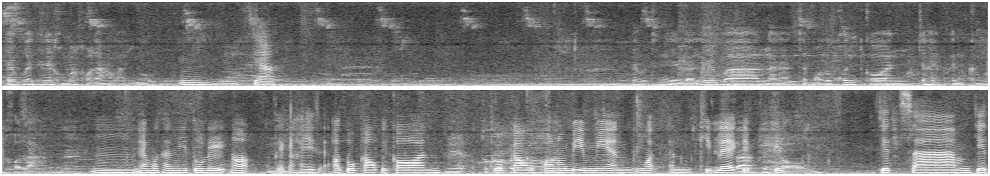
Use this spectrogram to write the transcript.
แต่เพิ่นท่านเขามาขอล่างว่าอยู่อืมจ้ะในวันที่นี้เราเรียกว่าเราน่าจะบอกทุกคนก่อนจะให้เพิ่นเขามาขอล่างนะอืมยังบ่ทันมีตัวเลขเนาะแต่ก็ให้เอาตัวเก่าไปก่อน แม่ตัวเก่าของน้องบีมมีอันงวดอันคลิปแรกเจ็เจ็ดดสามเจ็ดเจ็ดสอง เจ็ดสามเจ็ด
